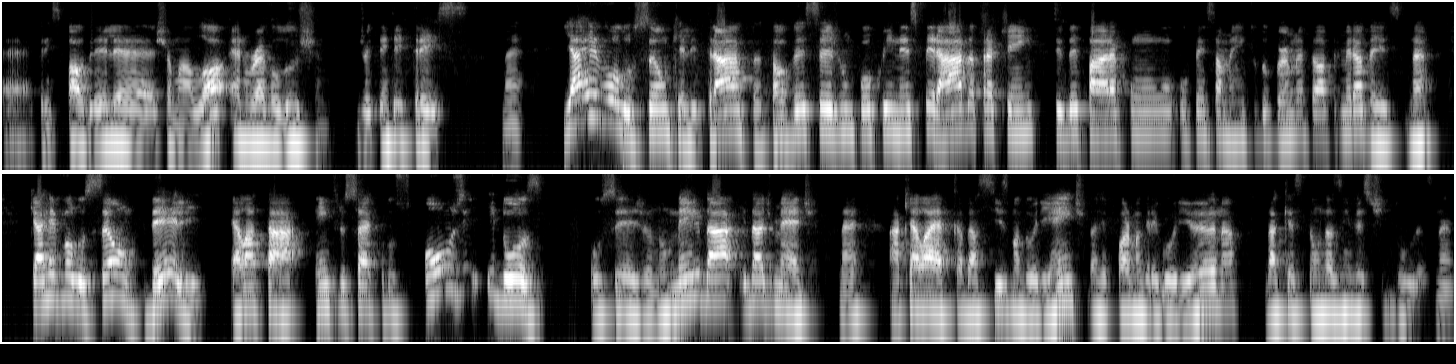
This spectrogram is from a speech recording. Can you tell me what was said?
é, principal dele é chama Law and Revolution de 83, né? E a revolução que ele trata talvez seja um pouco inesperada para quem se depara com o pensamento do Berman pela primeira vez, né? Que a revolução dele ela está entre os séculos 11 e 12, ou seja, no meio da Idade Média, né? Aquela época da cisma do Oriente, da reforma gregoriana, da questão das investiduras, né?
